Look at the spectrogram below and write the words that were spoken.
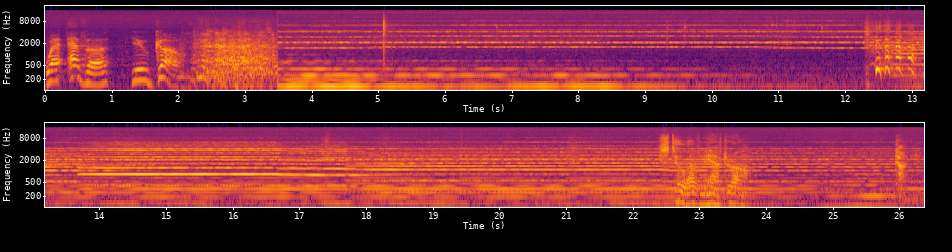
wherever you go. You still love me after all. Don't you?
